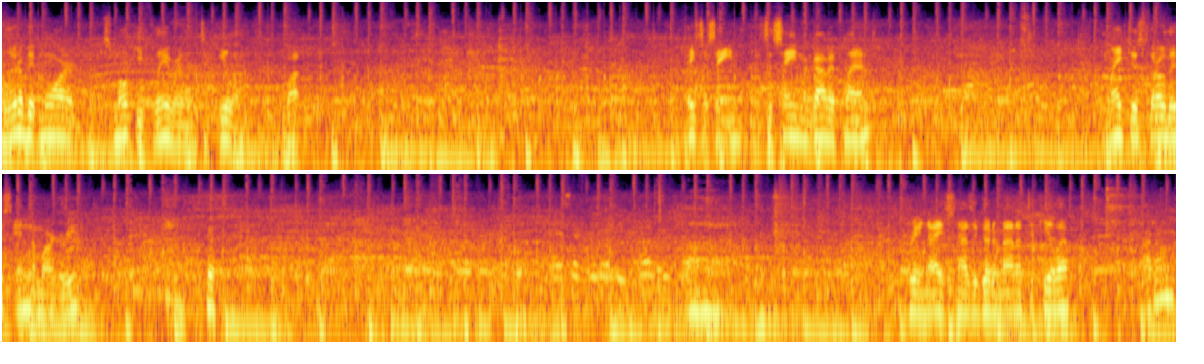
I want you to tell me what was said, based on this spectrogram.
a little bit more smoky flavor than tequila, but Tastes the same. It's the same agave plant. Might just throw this in the margarita. Ah. Pretty nice. Has a good amount of tequila. I don't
